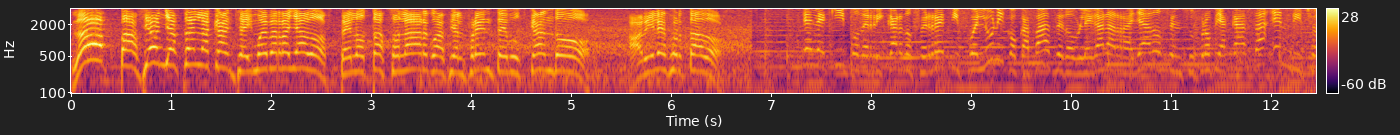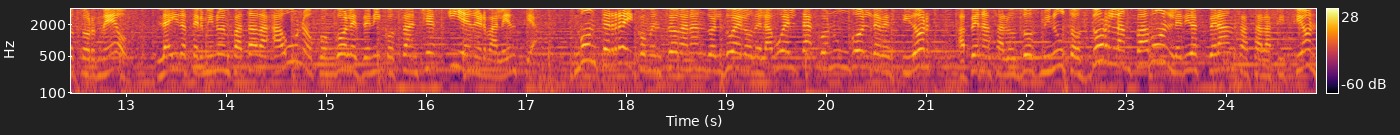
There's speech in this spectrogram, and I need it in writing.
La pasión ya está en la cancha y mueve rayados. Pelotazo largo hacia el frente buscando a Avilés Hurtado. El equipo de Ricardo Ferretti fue el único capaz de doblegar a Rayados en su propia casa en dicho torneo. La ida terminó empatada a uno con goles de Nico Sánchez y Ener Valencia. Monterrey comenzó ganando el duelo de la vuelta con un gol de vestidor. Apenas a los dos minutos, Dorlan Pavón le dio esperanzas a la afición.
